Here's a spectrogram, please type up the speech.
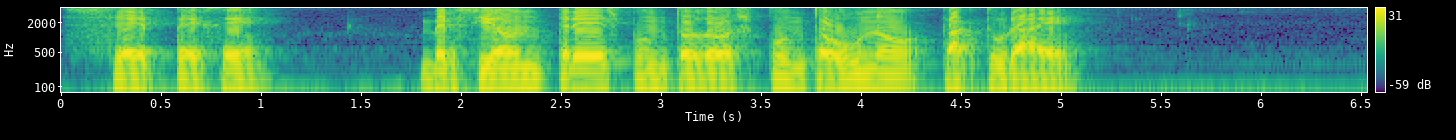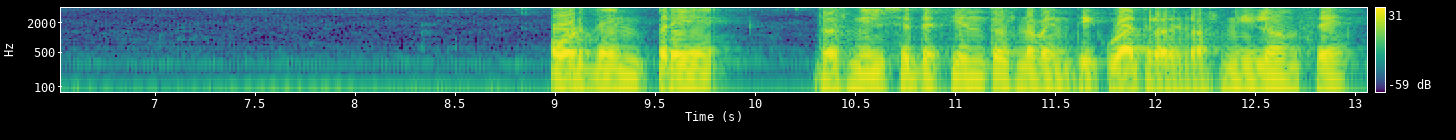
CPG, versión 3.2.1 factura E. Orden Pre 2794 de 2011,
